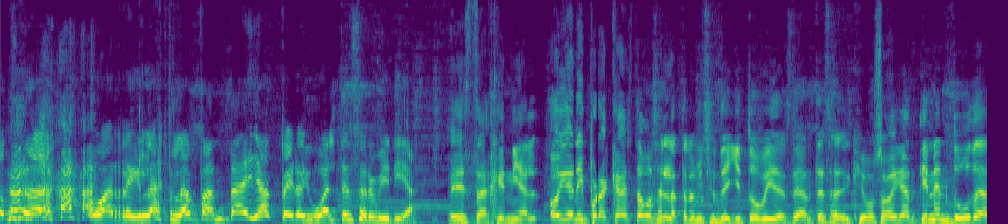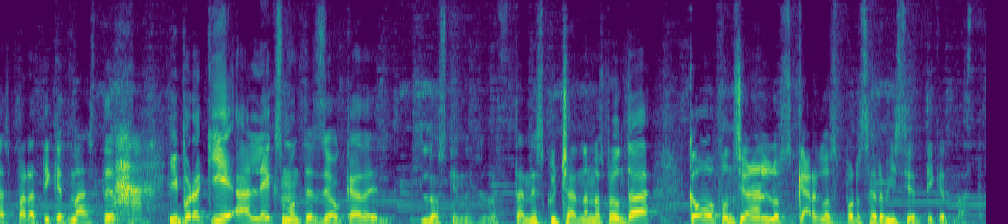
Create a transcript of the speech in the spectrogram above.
otra o arreglar la pantalla, pero igual te serviría. Está genial. Oigan, y por acá estamos en la transmisión de YouTube y desde antes dijimos, oigan, ¿tienen dudas para Ticketmaster? Ajá. Y por aquí Alex Montes de Oca, de los que nos están escuchando, nos preguntaba cómo funcionan los cargos por servicio en Ticketmaster.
